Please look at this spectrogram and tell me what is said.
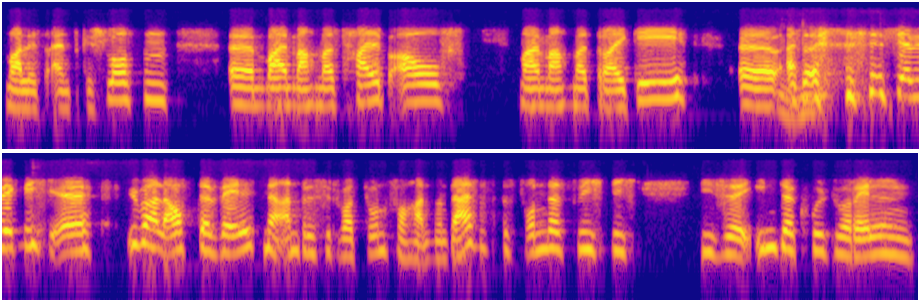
mal ist eins geschlossen, äh, mal machen wir es halb auf, mal machen wir 3G. Äh, mhm. Also es ist ja wirklich äh, überall auf der Welt eine andere Situation vorhanden. Und da ist es besonders wichtig, diese interkulturellen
